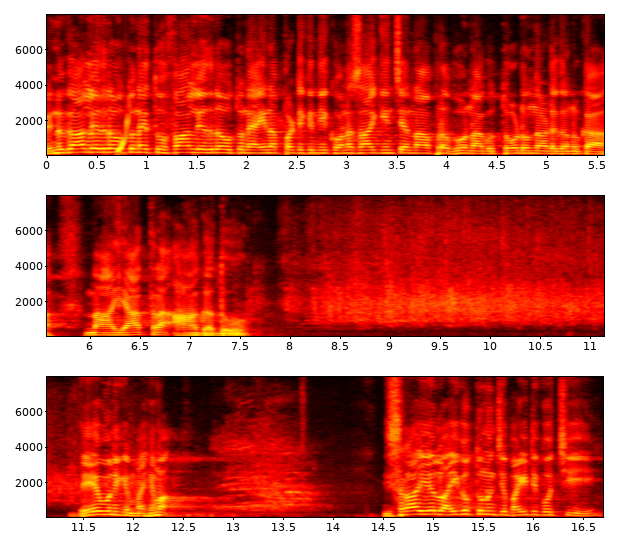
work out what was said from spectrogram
పెనుగాళ్ళు ఎదురవుతున్నాయి తుఫాన్లు ఎదురవుతున్నాయి. అయినప్పటికీ నీ కొనసాగించే నా ప్రభు నాకు తోడున్నాడు గనుక నా యాత్ర ఆగదు. దేవునికి మహిమ. ఇస్రాయేలు ఐగుప్తు నుంచి బయటికి వచ్చి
